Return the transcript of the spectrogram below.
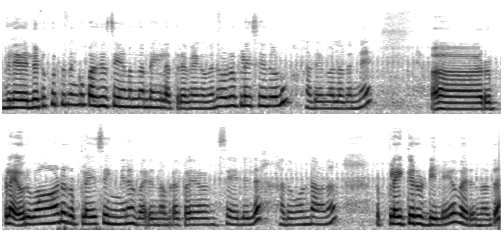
ഇതിലേതൊരു കുർത്തി നിങ്ങൾക്ക് പർച്ചേസ് ചെയ്യണമെന്നുണ്ടെങ്കിൽ എത്ര വേഗം തന്നെ റിപ്ലേസ് ചെയ്തോളൂ. അതേപോലെ തന്നെ റിപ്ലൈ ഒരുപാട് റിപ്ലൈസ് ഇങ്ങനെ വരും നമ്മുടെ ക്ലിയറൻസ് സെയിലിൽ അതുകൊണ്ടാണ് റിപ്ലൈക്ക് ഒരു ഡിലേ വരുന്നത്.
